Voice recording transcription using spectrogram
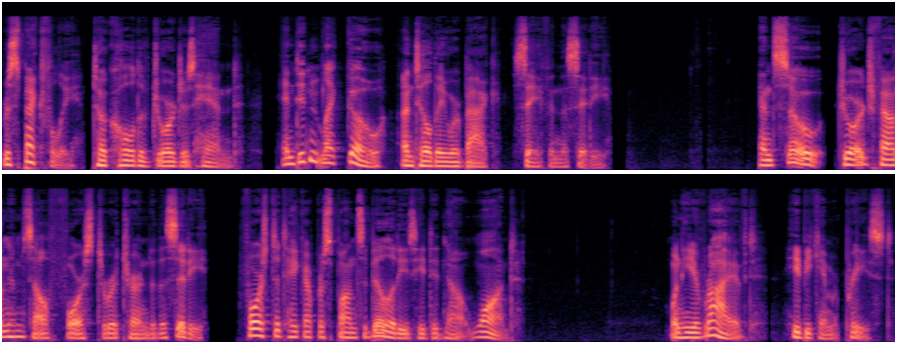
respectfully took hold of George's hand and didn't let go until they were back safe in the city. And so George found himself forced to return to the city, forced to take up responsibilities he did not want. When he arrived, he became a priest.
